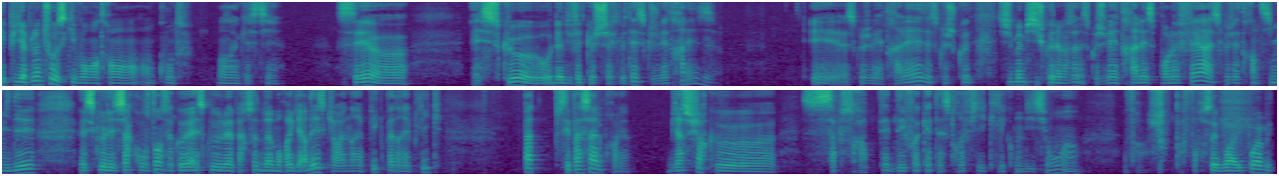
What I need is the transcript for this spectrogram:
et puis, il y a plein de choses qui vont rentrer en compte dans un casting. C'est euh, est-ce que, au-delà du fait que je sache le est-ce que je vais être à l'aise? Et est-ce que je vais être à l'aise? Est-ce que même si je connais la personne, est-ce que je vais être à l'aise pour le faire? Est-ce que je vais être intimidé? Est-ce que les circonstances, est-ce que la personne va me regarder? Est-ce qu'il y aura une réplique? Pas de réplique? Pas, C'est pas ça le problème. Bien sûr que ça sera peut-être des fois catastrophique les conditions. Hein. Enfin, pas forcément avec moi, mais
